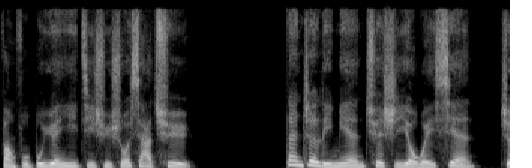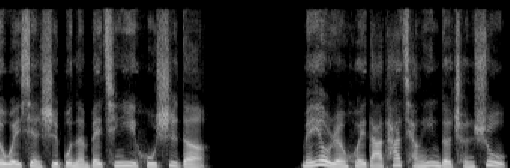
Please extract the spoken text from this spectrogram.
仿佛不愿意继续说下去。但这里面确实有危险，这危险是不能被轻易忽视的。没有人回答他强硬的陈述。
